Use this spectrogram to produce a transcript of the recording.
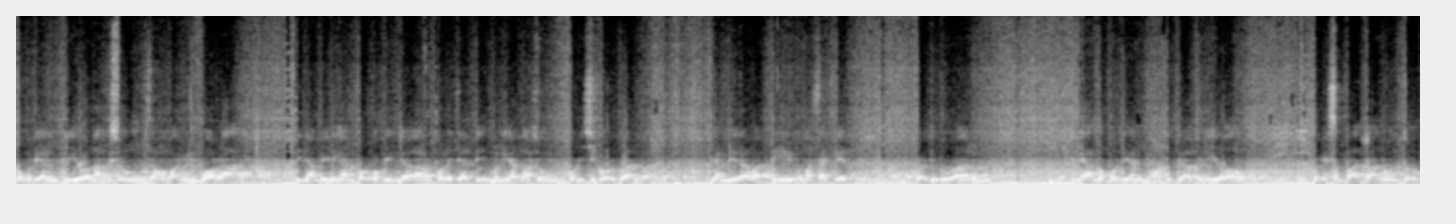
Kemudian beliau langsung bersama Pak Menpora dinamai dengan Forkopinda Polda melihat langsung kondisi korban yang dirawat di rumah sakit Kejuruan. Ya, kemudian juga beliau berkesempatan untuk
